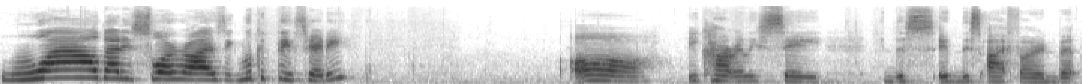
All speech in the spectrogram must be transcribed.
Wow, that is slow rising. Look at this, Eddie. Oh, you can't really see in this in this iPhone, but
